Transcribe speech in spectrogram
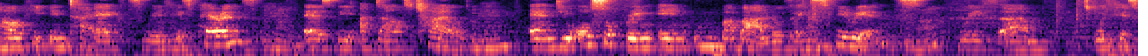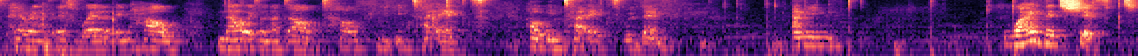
how he interacts with his parents as the adult child, and you also bring in Ulubabalo's experience with um, with his parents as well and how now as an adult how he interacts how interacts with them. I mean why that shift?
